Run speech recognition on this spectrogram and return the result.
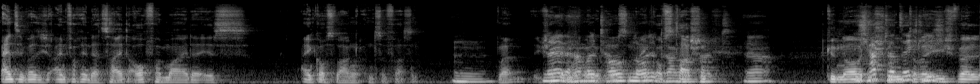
Einzige, was ich einfach in der Zeit auch vermeide, ist, Einkaufswagen anzufassen. Mhm. Ne? naja, da haben wir tausend Leute dran gepackt. Ja. Genau, ich habe tatsächlich, ich, weil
